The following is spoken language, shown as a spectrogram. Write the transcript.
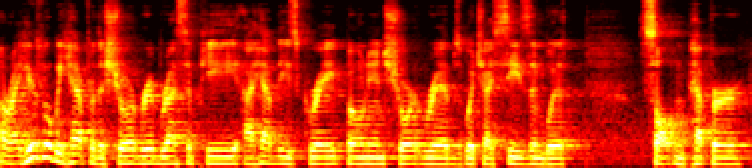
All right, here's what we have for the short rib recipe. I have these great bone-in short ribs, which I season with salt and pepper.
